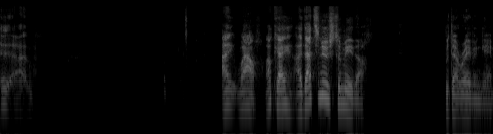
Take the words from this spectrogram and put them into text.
uh, I wow. Okay, I, that's news to me though. With that Raven game.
